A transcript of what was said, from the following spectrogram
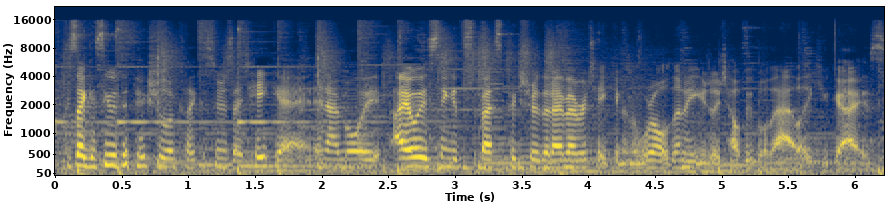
Because I can see what the picture looks like as soon as I take it, and I'm always I always think it's the best picture that I've ever taken in the world, and I usually tell people that, like you guys,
